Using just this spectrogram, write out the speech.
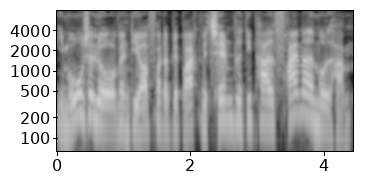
i Moseloven, de ofre, der blev bragt ved templet, de pegede fremad mod ham.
